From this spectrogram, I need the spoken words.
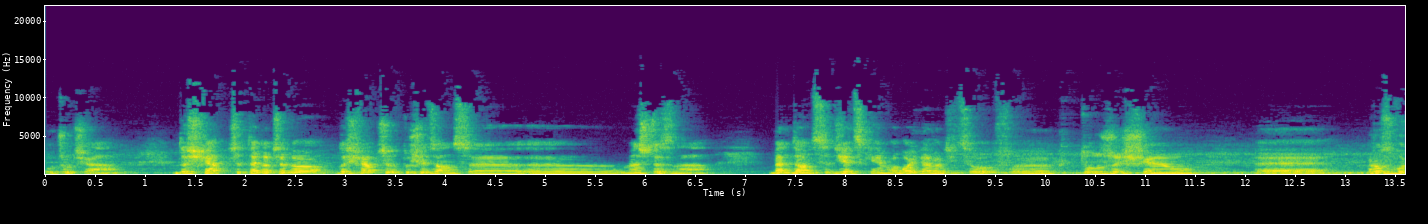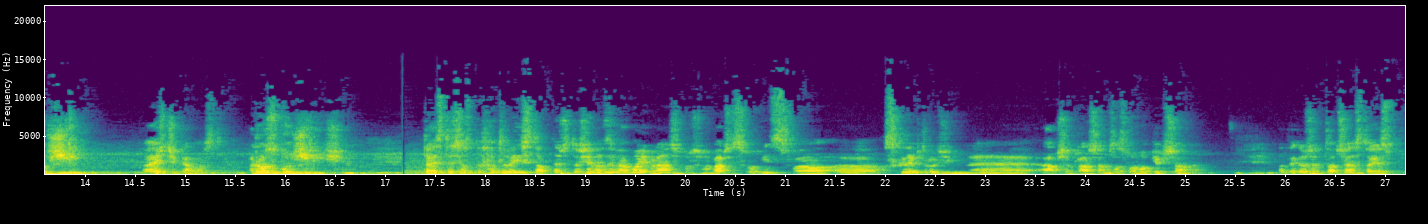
uczucia, doświadczy tego, czego doświadczył tu siedzący mężczyzna, będący dzieckiem obojga rodziców, e, którzy się e, rozwodzili. To jest ciekawostka. Rozwodzili się. To jest też o tyle istotne, że to się nazywa w mojej branży, proszę wybaczyć słownictwo, e, skrypt rodzinny, a przepraszam za słowo pieprzone. Dlatego, że to często jest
